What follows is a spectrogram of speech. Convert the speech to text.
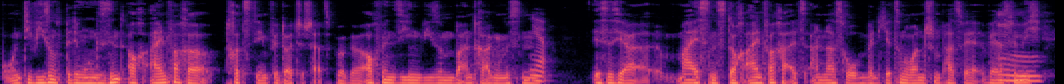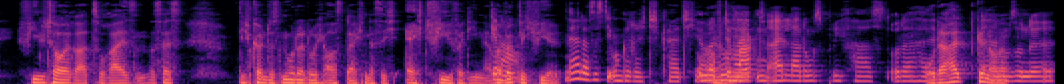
und die Visumsbedingungen sind auch einfacher trotzdem für deutsche Staatsbürger, auch wenn sie ein Visum beantragen müssen. Ja. Ist es ja meistens doch einfacher als andersrum. Wenn ich jetzt einen rwandischen Pass wäre, wäre es für Mhm. mich viel teurer zu reisen. Das heißt, ich könnte es nur dadurch ausgleichen, dass ich echt viel verdiene, Genau. aber wirklich viel. Ja, das ist die Ungerechtigkeit hier Oder auf du dem halt Markt. einen Einladungsbrief hast oder halt, Oder halt, genau. ähm, so eine,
